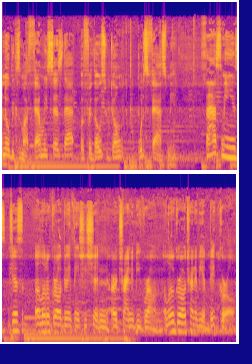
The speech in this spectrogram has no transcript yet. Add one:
know because my family says that, but for those who don't, what does fast mean? Fast means just a little girl doing things she shouldn't or trying to be grown. A little girl trying to be a big girl.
